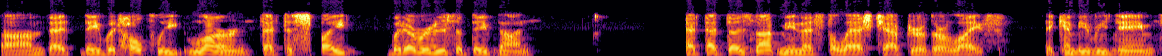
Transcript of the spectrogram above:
um, that they would hopefully learn that despite whatever it is that they've done, that that does not mean that's the last chapter of their life. They can be redeemed,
